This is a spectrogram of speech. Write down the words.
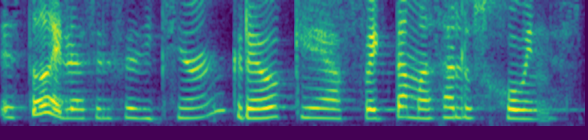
esto de la self-adicción creo que afecta más a los jóvenes,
